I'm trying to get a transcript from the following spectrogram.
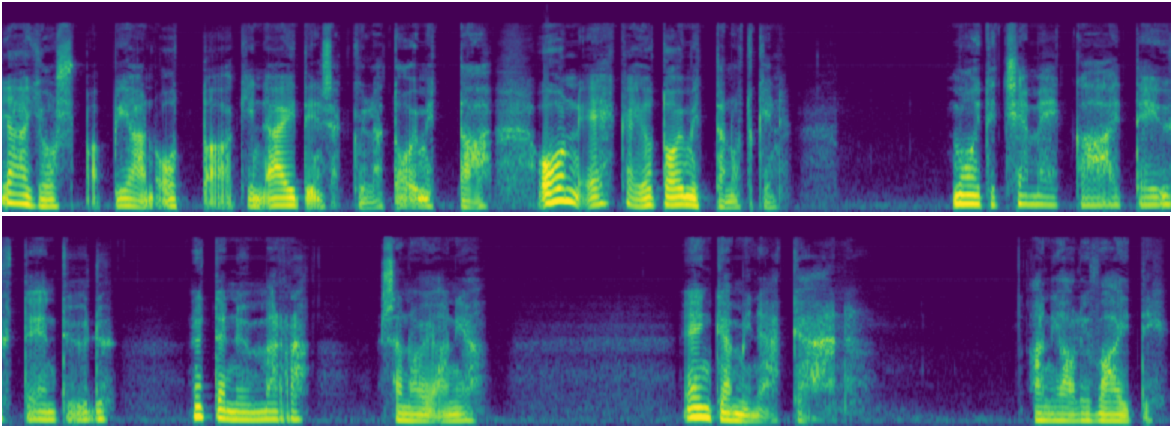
Ja jospa pian ottaakin, äitinsä kyllä toimittaa. On ehkä jo toimittanutkin. Moitit Jemeikkaa, ettei yhteen tyydy. Nyt en ymmärrä, sanoi Anja. Enkä minäkään. Anja oli vaiti,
